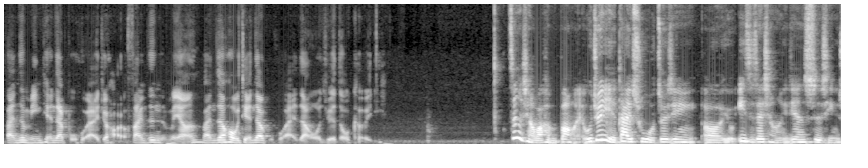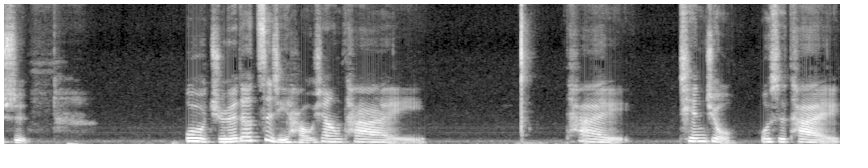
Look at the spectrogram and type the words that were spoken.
反正明天再补回来就好了。反正怎么样，反正后天再补回来，这样我觉得都可以。这个想法很棒哎，我觉得也带出我最近呃有一直在想的一件事情是，我觉得自己好像太太迁就，或是太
